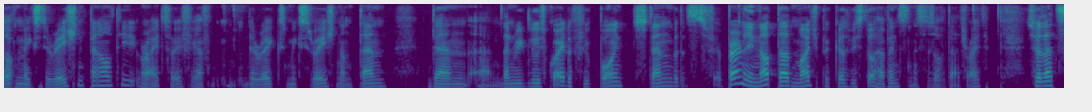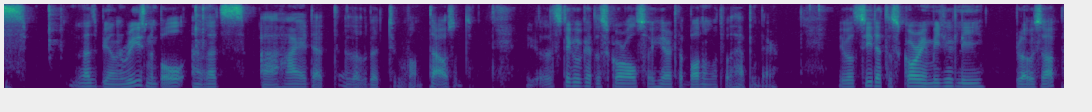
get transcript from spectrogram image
of mixed duration penalty, right? So if you have the mixed duration on 10, then um, then we lose quite a few points, 10, but it's apparently not that much because we still have instances of that, right? So let's let's be unreasonable and let's uh, hide that a little bit to 1000. Let's take a look at the score also here at the bottom, what will happen there. You will see that the score immediately blows up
